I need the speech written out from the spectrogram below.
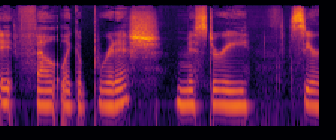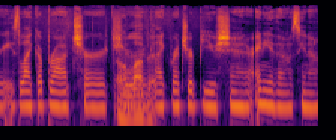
It felt like a British mystery series, like a Broadchurch Oh, or love it. like Retribution or any of those. You know,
